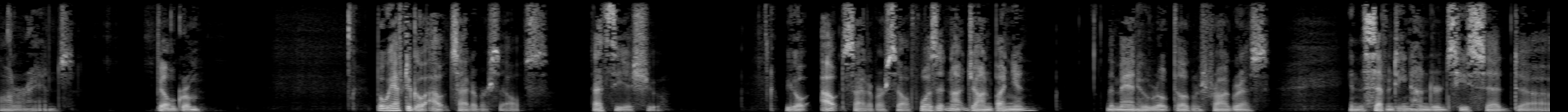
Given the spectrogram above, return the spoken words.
on our hands. Pilgrim. But we have to go outside of ourselves That's the issue. We go outside of ourselves. Was it not John Bunyan, the man who wrote Pilgrim's Progress? In the 1700s, he said, uh,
